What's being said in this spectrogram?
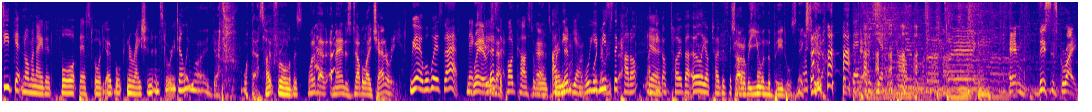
did get nominated for Best Audiobook Narration and Storytelling. Oh my God. Wow. Let's hope for all of us. What about Amanda's Double A Chattery? Yeah, well, where's that? Next Where year. is That's that? the podcast Yeah. awards, I Brendan. think, yeah. Well, you've missed the that? cutoff. I Yeah. think October, early October's the cutoff. So cutoff. it'll be you and the Beatles next year. the best is yet to come. Em, this is great.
